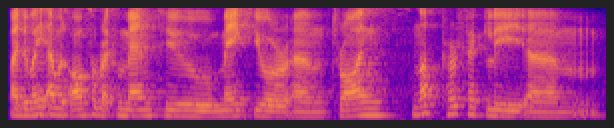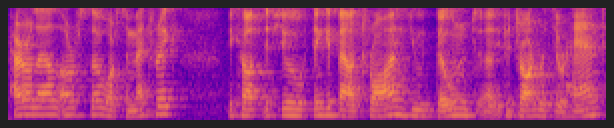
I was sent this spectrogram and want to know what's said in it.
By the way, I would also recommend to make your um, drawings not perfectly um, parallel or so or symmetric, because if you think about drawing, you don't, uh, if you draw it with your hand,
